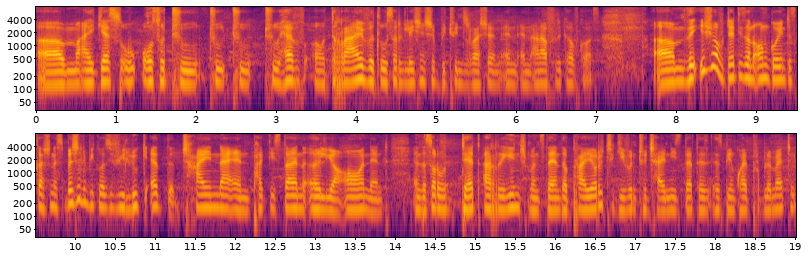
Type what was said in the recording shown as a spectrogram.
Um, I guess also to to to to have or drive a closer relationship between Russia and, and, and Africa, of course. Um, the issue of debt is an ongoing discussion, especially because if you look at China and Pakistan earlier on and, and the sort of debt arrangements, then the priority given to Chinese debt has, has been quite problematic.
